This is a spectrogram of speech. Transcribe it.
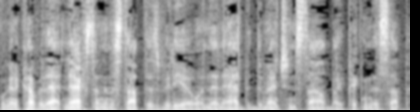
We're going to cover that next. I'm going to stop this video and then add the dimension style by picking this up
